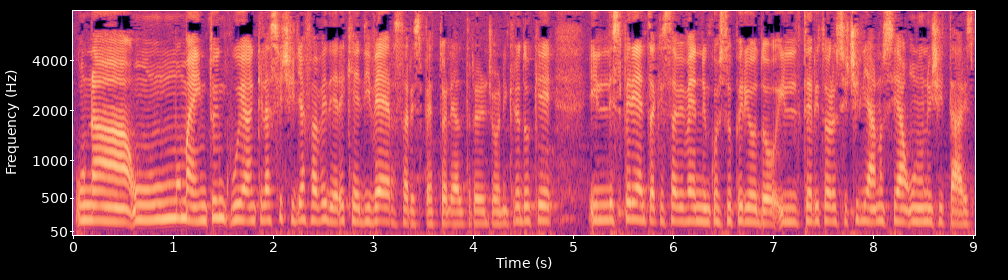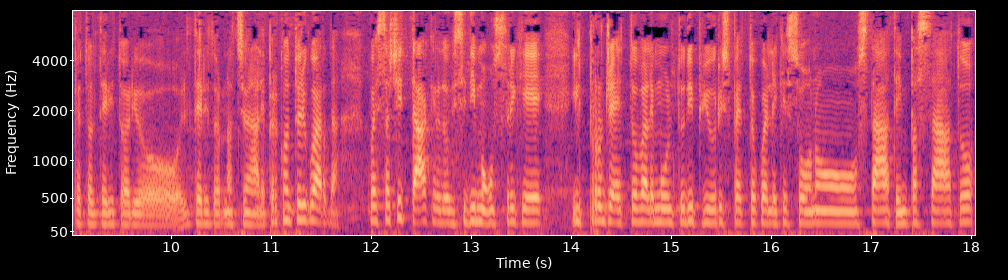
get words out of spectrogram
una, un momento in cui anche la Sicilia fa vedere che è diversa rispetto alle altre regioni. Credo che l'esperienza che sta vivendo in questo periodo il territorio siciliano sia un'unicità rispetto al territorio, territorio, nazionale. Per quanto riguarda questa città, credo che si dimostri che il progetto vale molto di più rispetto a quelle che sono state in passato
